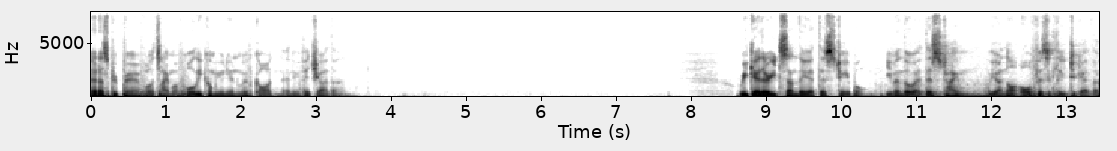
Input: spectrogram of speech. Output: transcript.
Let us prepare for a time of Holy Communion with God and with each other. We gather each Sunday at this table, even though at this time we are not all physically together.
